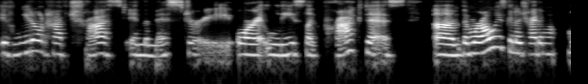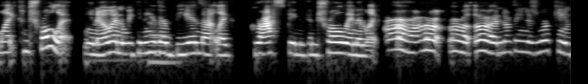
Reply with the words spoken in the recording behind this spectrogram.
if we don't have trust in the mystery or at least like practice um then we're always going to try to like control it you know? And we can either be in that like grasping and controlling and like oh, oh, oh, nothing is working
